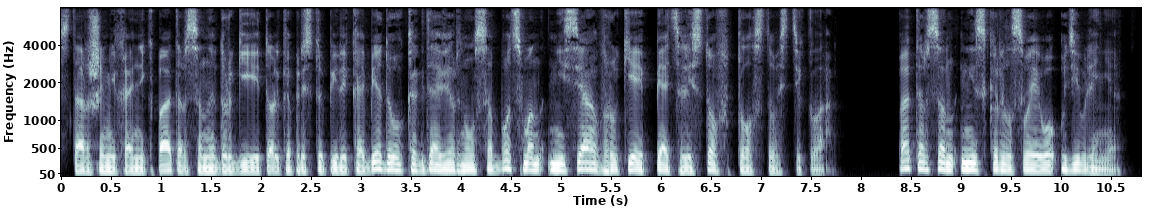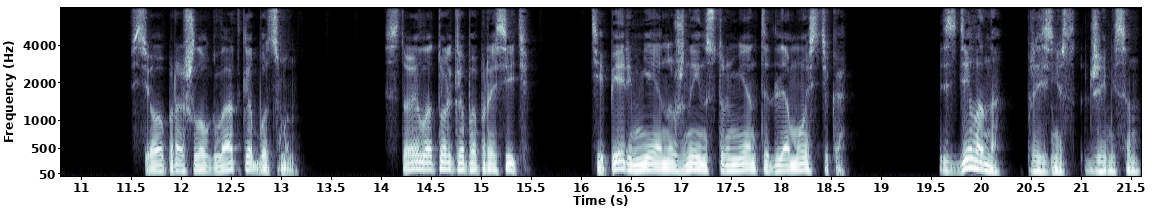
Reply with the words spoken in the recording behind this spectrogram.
Старший механик Паттерсон и другие только приступили к обеду, когда вернулся боцман, неся в руке пять листов толстого стекла. Паттерсон не скрыл своего удивления. «Все прошло гладко, боцман. Стоило только попросить. Теперь мне нужны инструменты для мостика». «Сделано», – произнес Джемисон.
